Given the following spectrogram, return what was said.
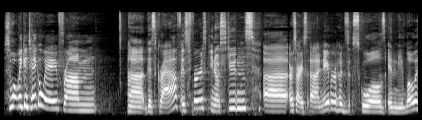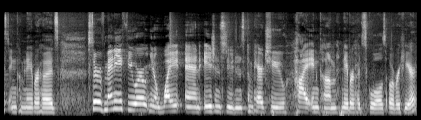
So what we can take away from uh, this graph is first, you know, students, uh, or sorry, uh, neighborhoods, schools in the lowest income neighborhoods serve many fewer, you know, white and Asian students compared to high income neighborhood schools over here.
